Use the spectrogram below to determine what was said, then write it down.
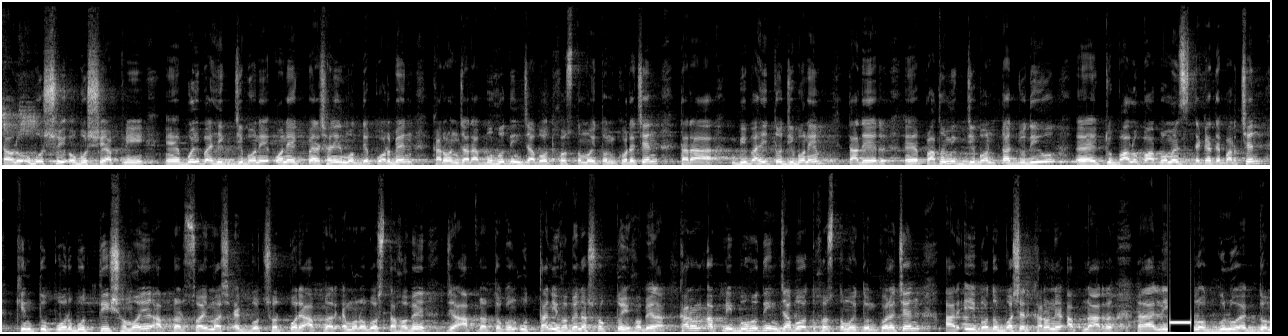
তাহলে অবশ্যই অবশ্যই আপনি বৈবাহিক জীবনে অনেক পেরেশানির মধ্যে পড়বেন। কারণ যারা বহুদিন যাবৎ হস্তমৈতন করেছেন, তারা বিবাহিত জীবনে তাদের প্রাথমিক জীবনটা যদিও একটু ভালো পারফরমেন্স দেখাতে পারছেন, কিন্তু পরবর্তী সময়ে আপনার ছয় মাস, এক বছর পরে আপনার এমন অবস্থা হবে যে আপনার তখন উত্থানই হবে না, শক্তই হবে না। কারণ আপনি বহুদিন যাবৎ হস্তমৈথন করেছেন আর এই বদভ্যাসের কারণে আপনার রোগগুলো একদম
